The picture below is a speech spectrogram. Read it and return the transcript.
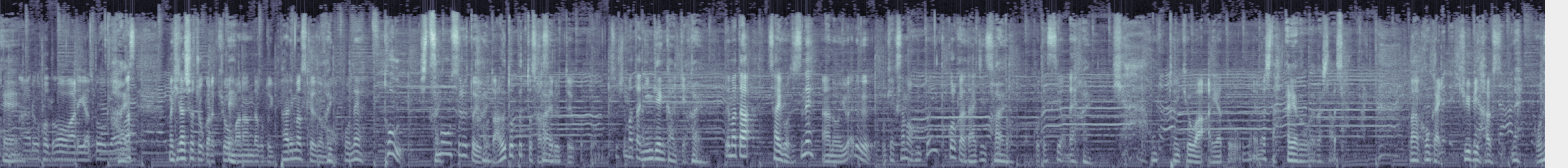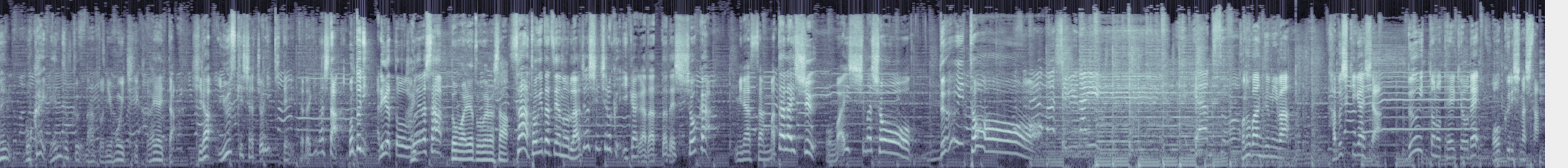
えーなるほど、ありがとうございます。まあ、平社長から今日学んだこといっぱいありますけれども、はいこうね、問う、質問をするということ、はアウトプットさせるということ、そしてまた人間関係、はい。でまた最後ですね、あのいわゆるお客様を本当に心から大事にすると、はい。ここですよね。い、や本当に今日はありがとうございました。ありがとうございました。まあ、今回、キュービーハウス、ね、5年5回連続なんと日本一に輝いた平祐介社長に来ていただきました本当にありがとうございました、どうもありがとうございました。さあ峠達也のラジオ新記録いかがだったでしょうか？皆さんまた来週お会いしましょう Do it! この番組は株式会社 Do it の提供でお送りしました。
